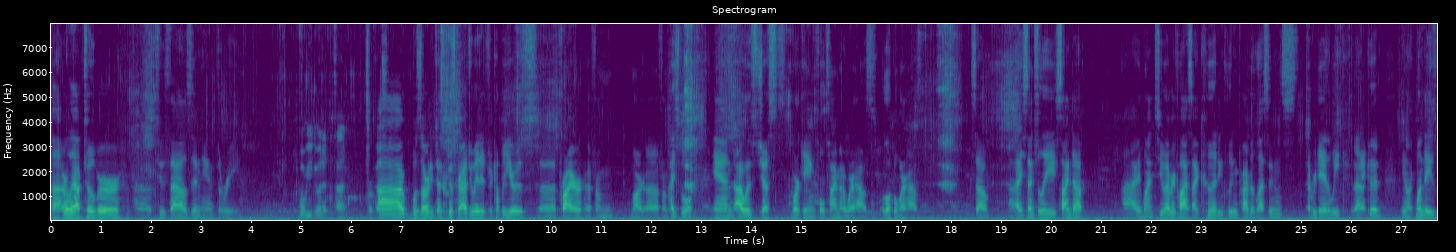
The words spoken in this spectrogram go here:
uh, early October uh, 2003. What were you doing at the time? I was already just just graduated for a couple of years uh, prior uh, from mar- uh, from high school, and I was just working full time at a warehouse, a local warehouse. So I essentially signed up. I went to every class I could, including private lessons, every day of the week that I could. You know, like Mondays,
